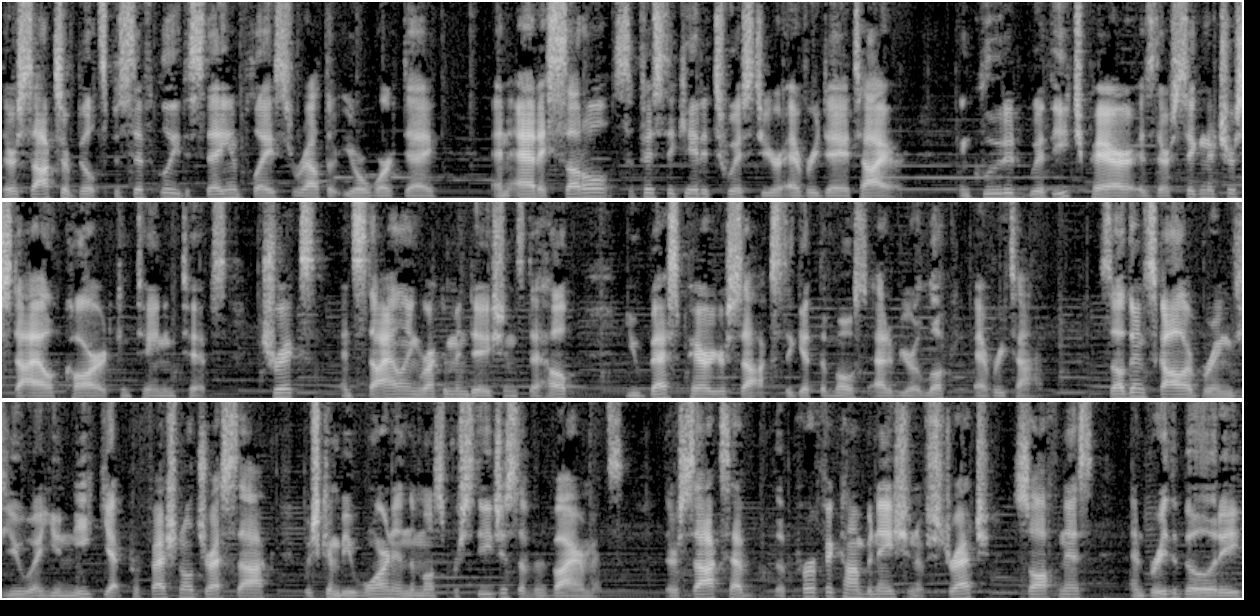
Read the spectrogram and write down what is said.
their socks are built specifically to stay in place throughout the, your workday and add a subtle, sophisticated twist to your everyday attire. Included with each pair is their signature style card containing tips, tricks, and styling recommendations to help you best pair your socks to get the most out of your look every time. Southern Scholar brings you a unique yet professional dress sock which can be worn in the most prestigious of environments. Their socks have the perfect combination of stretch, softness, and breathability,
